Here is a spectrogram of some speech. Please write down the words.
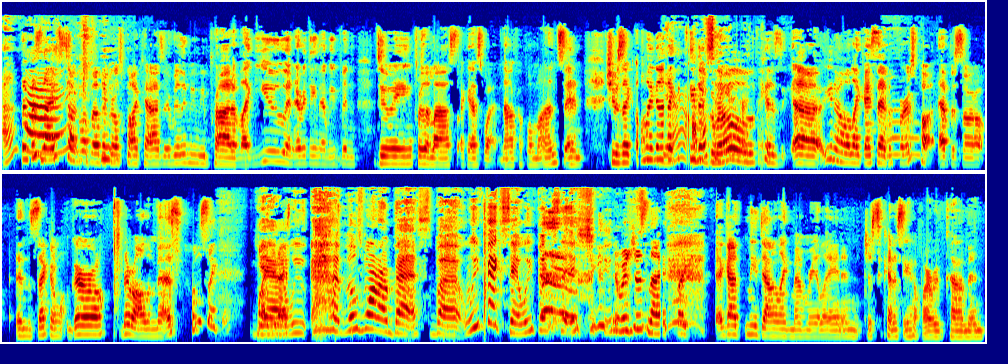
Okay. It was nice to talk about the other girls podcast. It really made me proud of like you and everything that we've been doing for the last, I guess, what now a couple months. And she was like, "Oh my god, I can see the almost a year, I growth." Think. Because, uh, you know, like I said, the first po- episode and the second one, girl, they're all a mess. I was like, why yeah, I- we those weren't our best, but we fixed it. We fixed the issue. it was just nice. Like it got me down like memory lane and just to kind of see how far we've come. And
